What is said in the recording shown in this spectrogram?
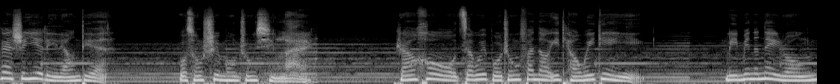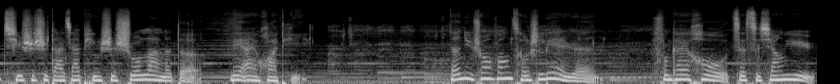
概是夜里两点，我从睡梦中醒来，然后在微博中翻到一条微电影，里面的内容其实是大家平时说烂了的恋爱话题。男女双方曾是恋人，分开后再次相遇，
